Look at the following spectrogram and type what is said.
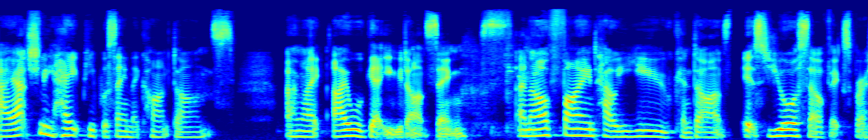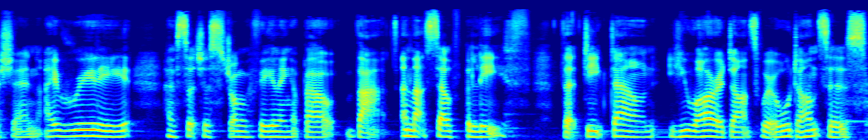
I actually hate people saying they can't dance. I'm like, I will get you dancing and I'll find how you can dance. It's your self expression. I really have such a strong feeling about that and that self belief that deep down you are a dancer. We're all dancers.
